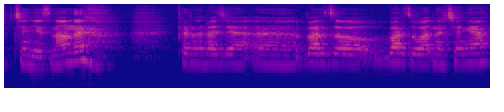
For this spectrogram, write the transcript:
odcień nieznany. W każdym razie e, bardzo, bardzo ładne cienie.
